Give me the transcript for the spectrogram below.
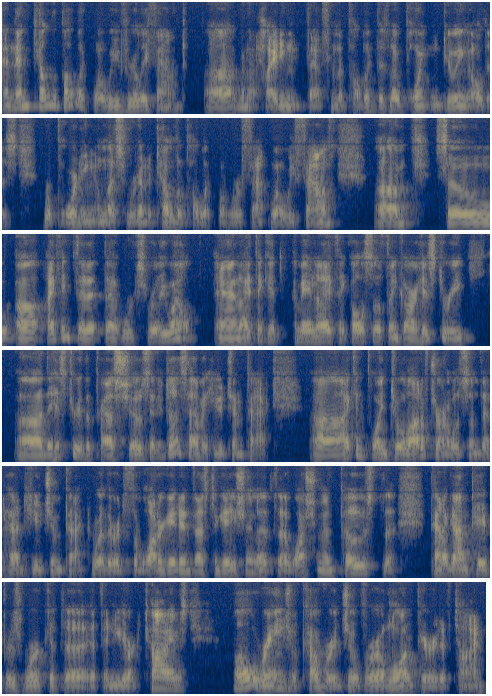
and then tell the public what we've really found. Uh, we're not hiding that from the public. There's no point in doing all this reporting unless we're going to tell the public what we're fa- what we found. Um, so uh, I think that it, that works really well, and I think it. I mean, I think also think our history, uh, the history of the press, shows that it does have a huge impact. Uh, I can point to a lot of journalism that had huge impact, whether it's the Watergate investigation at the Washington Post, the Pentagon Papers work at the at the New York Times whole range of coverage over a long period of time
